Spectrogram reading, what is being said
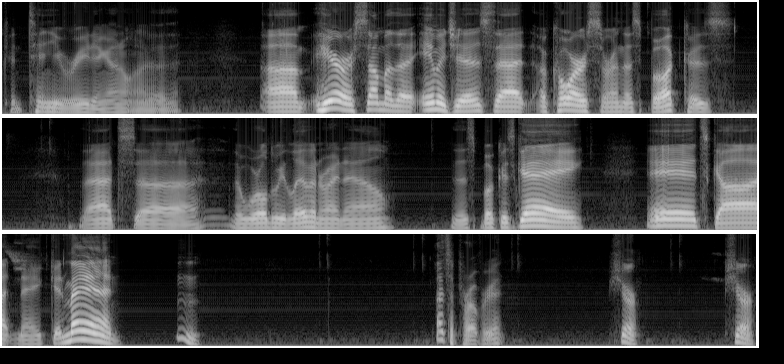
Continue reading. I don't want to. Um, here are some of the images that, of course, are in this book because that's uh, the world we live in right now. This book is gay. It's got naked man. Hmm. That's appropriate. Sure. Sure.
